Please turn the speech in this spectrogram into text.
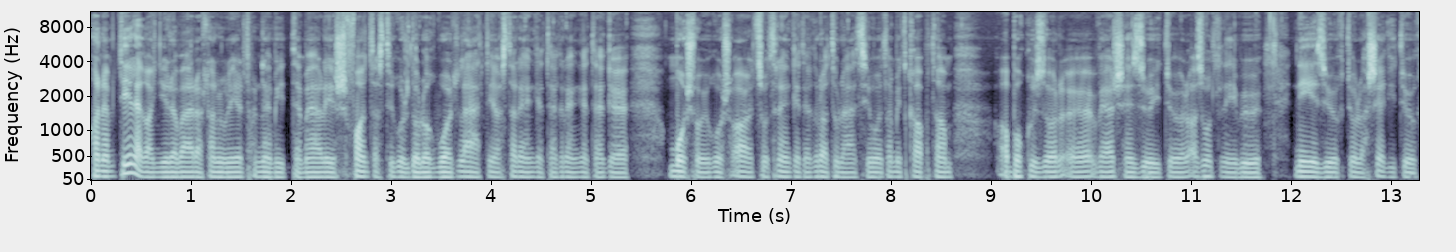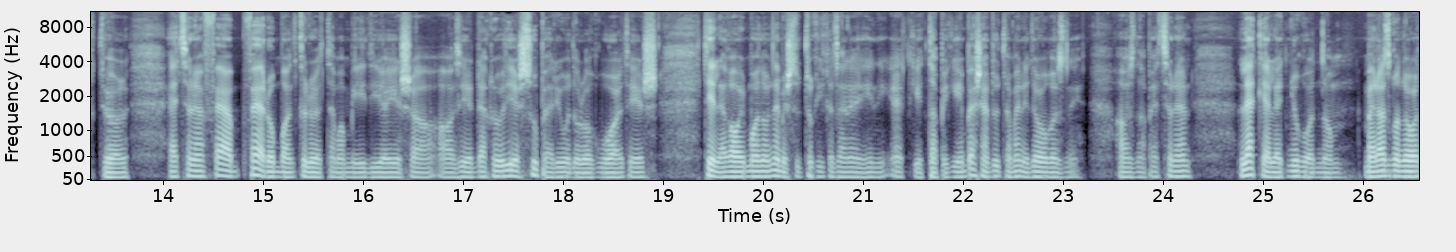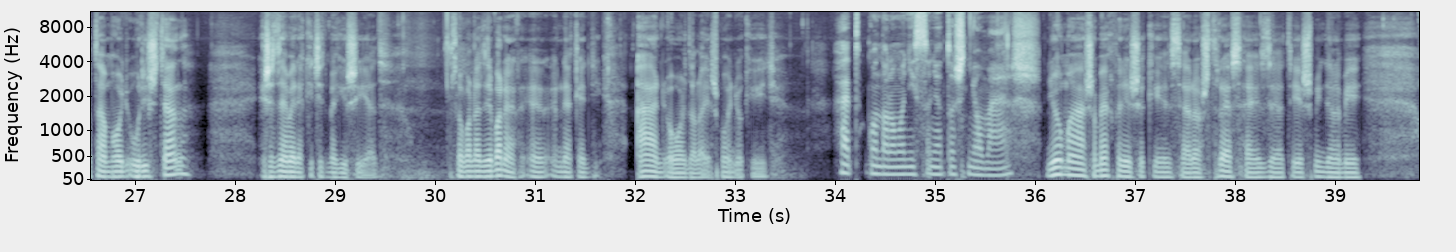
hanem tényleg annyira váratlanul ért, hogy nem hittem el, és fantasztikus dolog volt látni azt a rengeteg-rengeteg mosolygós arcot, rengeteg gratulációt, amit kaptam a Bokuzor versenyzőitől, az ott lévő nézőktől, a segítőktől. Egyszerűen fel, felrobbant körülöttem a média és a, az érdeklődés, szuper jó dolog volt, és tényleg, ahogy mondom, nem is tudtuk igazán én egy-két napig. Én be sem tudtam menni dolgozni aznap. Egyszerűen le kellett nyugodnom, mert azt gondoltam, hogy úristen, és az ember egy kicsit meg is ijed. Szóval azért van ennek egy árny oldala is, mondjuk így. Hát gondolom, hogy iszonyatos nyomás. Nyomás, a megfelelési kényszer, a stressz helyzet és minden, ami,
